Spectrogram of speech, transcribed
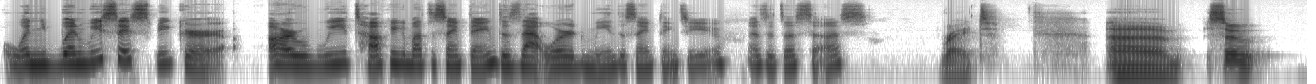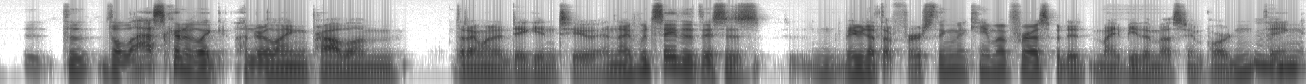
when when we say speaker are we talking about the same thing? Does that word mean the same thing to you as it does to us? Right um, so the the last kind of like underlying problem that I want to dig into, and I would say that this is maybe not the first thing that came up for us, but it might be the most important mm-hmm. thing,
